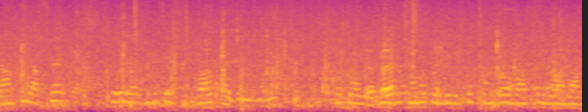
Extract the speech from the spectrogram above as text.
Yankı yaptı. Şöyle gidip de verdim bana. Tekrar çamurla birlikte kumluğa bastı yuvarlandı.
